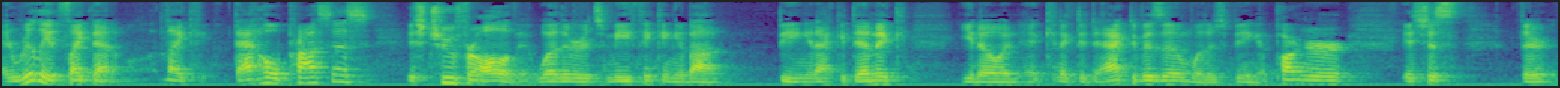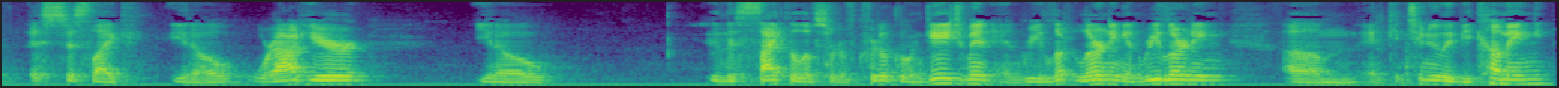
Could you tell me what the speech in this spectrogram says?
And really, it's like that like that whole process is true for all of it. Whether it's me thinking about being an academic, you know, and, and connected to activism, whether it's being a partner, it's just there. It's just like you know we're out here, you know, in this cycle of sort of critical engagement and relearning and relearning um, and continually becoming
